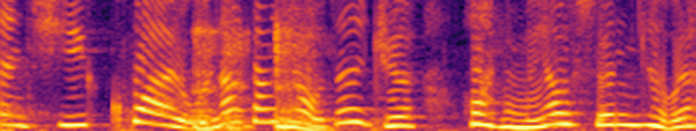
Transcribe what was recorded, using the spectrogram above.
很奇怪。我那当下我真的觉得，哇，你们要生，你怎么要？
